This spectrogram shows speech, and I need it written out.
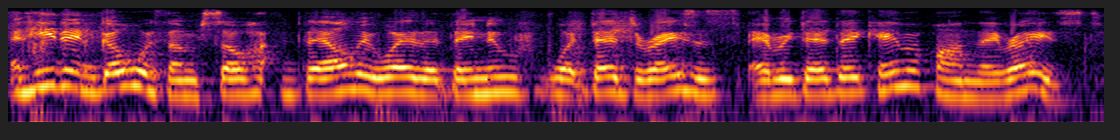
And he didn't go with them, so the only way that they knew what dead to raise is every dead they came upon, they raised.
